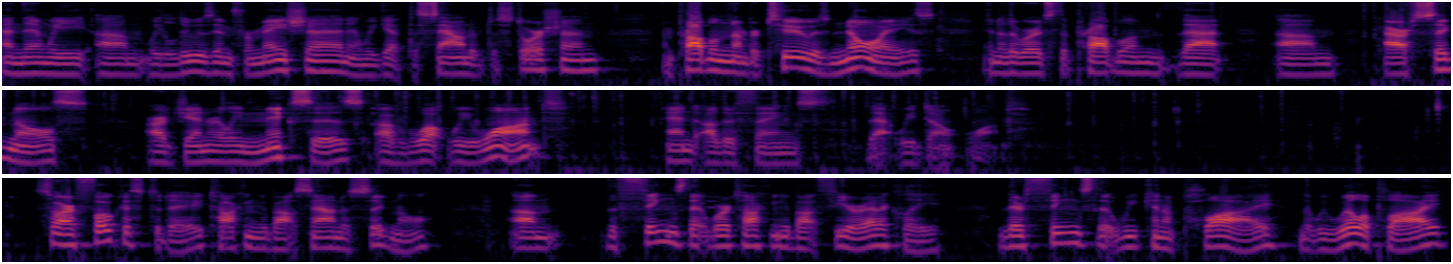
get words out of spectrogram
and then we, um, we lose information and we get the sound of distortion. And problem number two is noise. In other words, the problem that um, our signals are generally mixes of what we want and other things that we don't want. So our focus today, talking about sound as signal, um, the things that we're talking about theoretically, they're things that we can apply, that we will apply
